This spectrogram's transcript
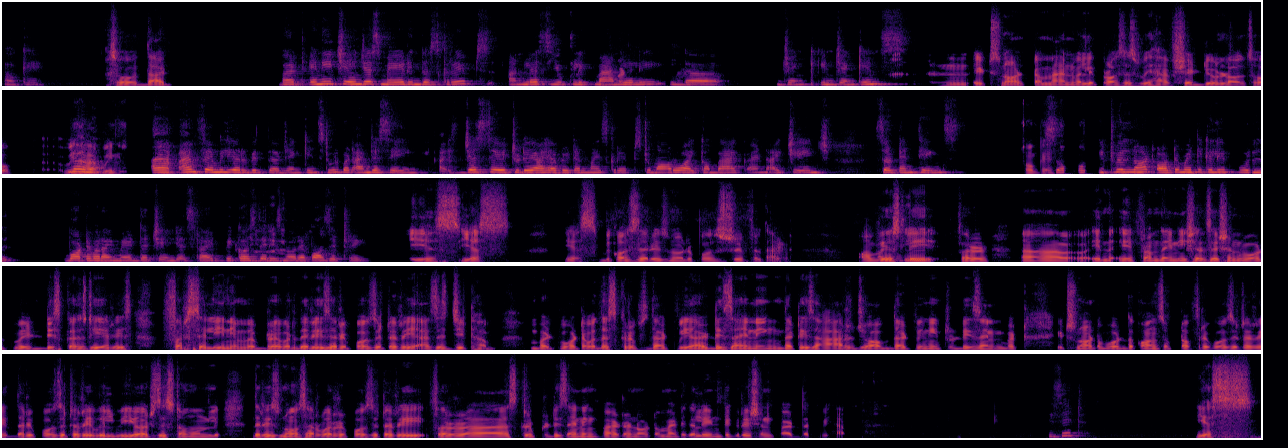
okay. so that But any changes made in the scripts, unless you click manually in the Jen in Jenkins? it's not a manually process we have scheduled also we No, have no. been I am I'm familiar with the Jenkins tool, but I'm just saying, just say today I have written my scripts. Tomorrow I come back and I change certain things. okay So it will not automatically pull whatever I made the changes, right? Because there is no repository. yes yes yes because there is no repository for that Okay. obviously for uh, in, in from the initial session what we discussed here is for selenium webdriver there is a repository as a github. But whatever the scripts that we are designing that is our job that we need to design. But it's not about the concept of repository. The repository will be your system only. There is no server repository for uh, script designing part and automatically integration part that we have. Is it? yes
